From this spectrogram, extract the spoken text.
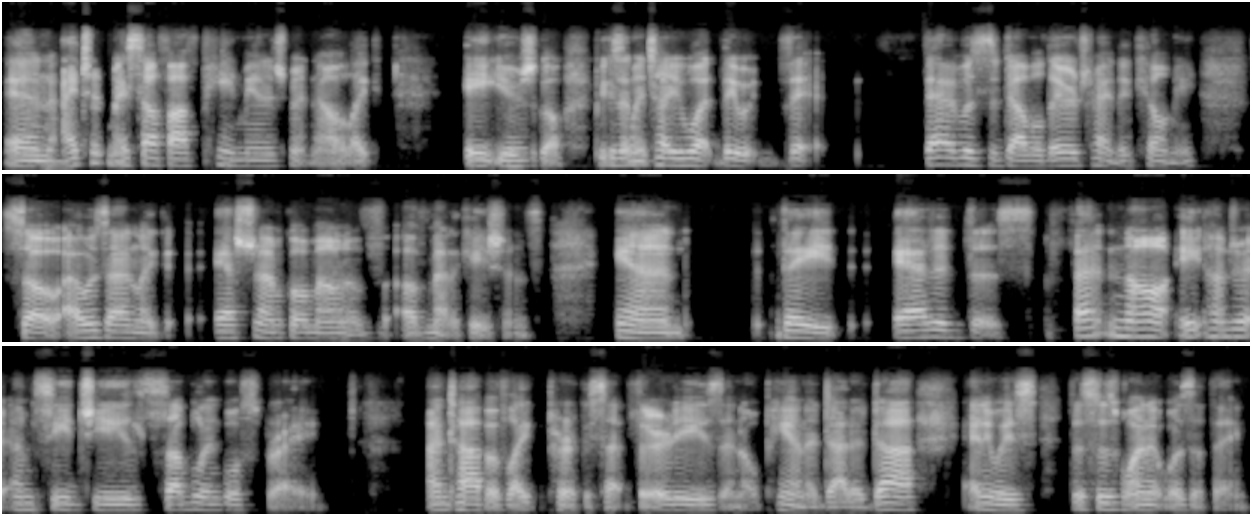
And mm-hmm. I took myself off pain management now like eight years ago because I'm going to tell you what they were they, that was the devil. They were trying to kill me. So I was on like astronomical amount of of medications, and they added this fentanyl 800 mcg sublingual spray. on top of like Percocet 30s and Opana, da da da. Anyways, this is when it was a thing.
